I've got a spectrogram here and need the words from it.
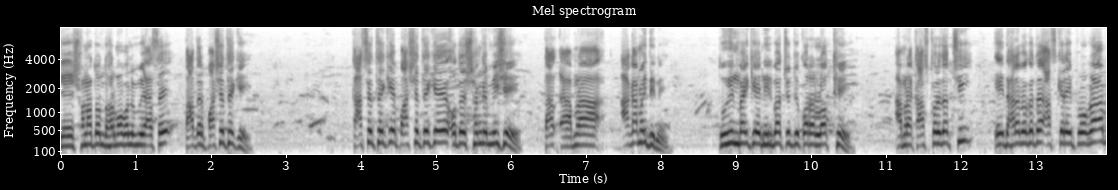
যে সনাতন ধর্মাবলম্বী আছে, তাদের পাশে থেকে, কাছে থেকে, পাশে থেকে ওদের সঙ্গে মিশে তা আমরা আগামী দিনে তুহিন ভাইকে নির্বাচিত করার লক্ষ্যে আমরা কাজ করে যাচ্ছি। এই ধারাবাহিকতায় আজকের এই প্রোগ্রাম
